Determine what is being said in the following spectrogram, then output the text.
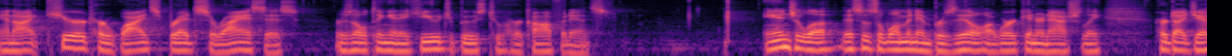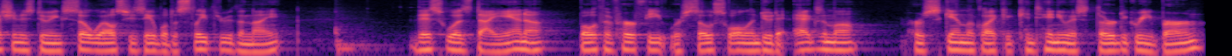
and I cured her widespread psoriasis, resulting in a huge boost to her confidence. Angela, this is a woman in Brazil. I work internationally. Her digestion is doing so well, she's able to sleep through the night. This was Diana. Both of her feet were so swollen due to eczema. Her skin looked like a continuous third degree burn.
